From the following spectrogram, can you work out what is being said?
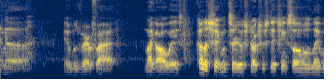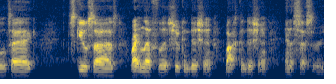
And uh, it was verified like always, color, shape, material, structure, stitching, sole, label, tag, SKU size, right and left foot, shoe condition, box condition, and accessories.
